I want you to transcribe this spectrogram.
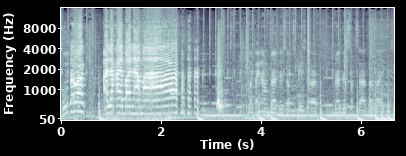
Puta wag! Alakay ba naman? Kuha tayo ng Brother Socks guys. Uh, Brother Socks ata tayo guys.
